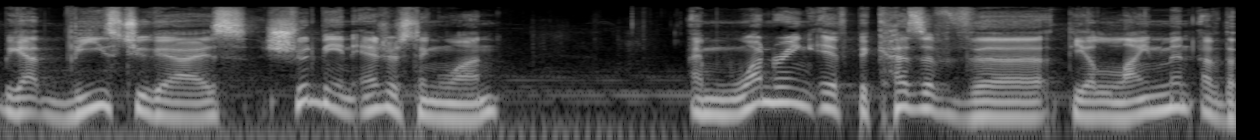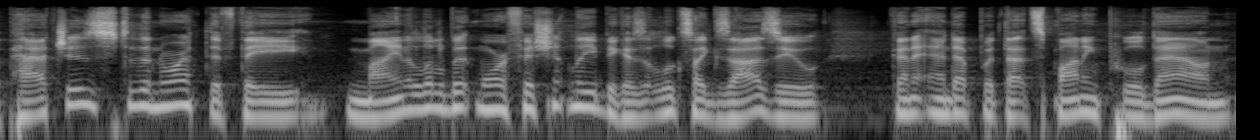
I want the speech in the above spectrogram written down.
we got these two guys. Should be an interesting one. I'm wondering if because of the the alignment of the patches to the north, if they mine a little bit more efficiently, because it looks like Zazu going to end up with that spawning pool down.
